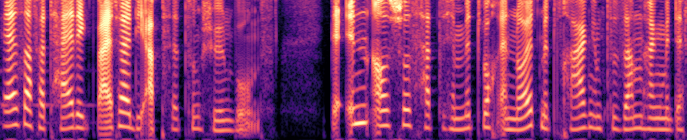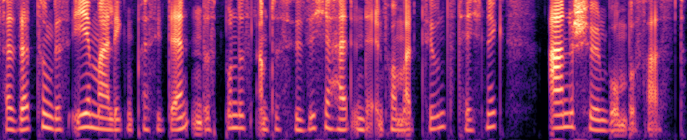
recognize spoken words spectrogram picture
Faeser verteidigt weiter die Absetzung Schönbohms. Der Innenausschuss hat sich am Mittwoch erneut mit Fragen im Zusammenhang mit der Versetzung des ehemaligen Präsidenten des Bundesamtes für Sicherheit in der Informationstechnik Arne Schönbohm befasst.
